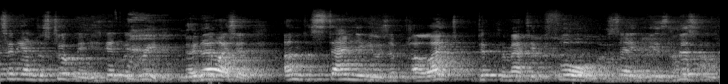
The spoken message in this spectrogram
said he understood me, and he's going to agree. No, no, I said, understanding you is a polite diplomatic form of saying he has listened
